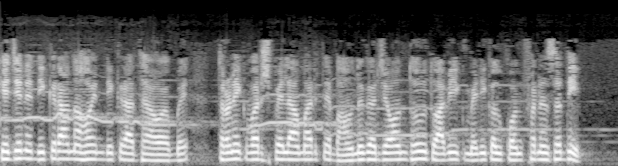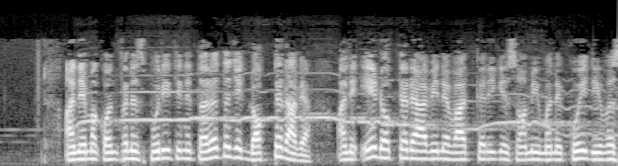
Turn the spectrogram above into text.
કે જેને દીકરા ન હોય ને દીકરા થયા હોય. બે, ત્રણેક વર્ષ પહેલા અમારે ત્યાં ભાવનગર જવાનું થયું તો આવી એક મેડિકલ કોન્ફરન્સ હતી. અને એમાં કોન્ફરન્સ પૂરી થઈને તરત જ એક ડોક્ટર આવ્યા. અને એ ડોક્ટરે આવીને વાત કરી કે, સ્વામી, મને કોઈ દિવસ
